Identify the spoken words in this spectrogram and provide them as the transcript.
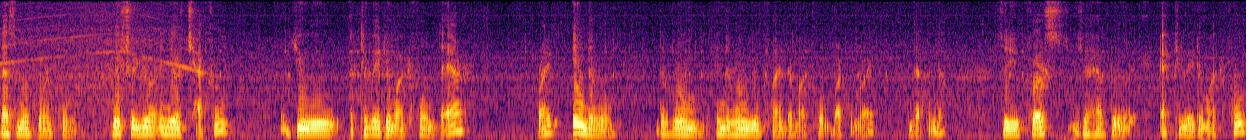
That's the most important thing. Make sure you are in your chat room. You activate your microphone there right? In the room. The room in the room you find the microphone button right? In that window so you first you have to activate your microphone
